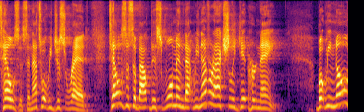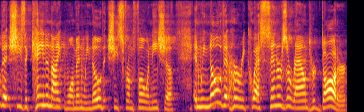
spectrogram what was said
tells us, and that's what we just read, tells us about this woman that we never actually get her name. But we know that she's a Canaanite woman. We know that she's from Phoenicia. And we know that her request centers around her daughter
